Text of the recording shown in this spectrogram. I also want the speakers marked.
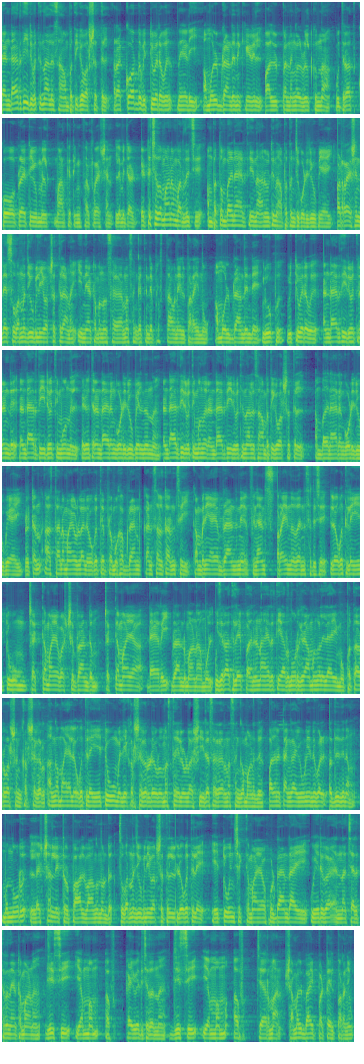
Speaker 1: രണ്ടായിരത്തി ഇരുപത്തിനാല് സാമ്പത്തിക വർഷത്തിൽ റെക്കോർഡ് വിറ്റുവരവ് നേടി അമുൽ ബ്രാൻഡിന് കീഴിൽ പാൽ ഉൽപ്പന്നങ്ങൾ വിൽക്കുന്ന Gujarat cooperative milk marketing federation limited. എട്ട് ശതമാനം വർദ്ധിച്ച് അമ്പത്തൊമ്പതിനായിരത്തി നാനൂറ്റി നാൽപ്പത്തഞ്ച് കോടി രൂപയായി. ഫെഡറേഷന്റെ സുവർണ ജൂബിലി വർഷത്തിലാണ് ഈ നേട്ടമെന്ന് സഹകരണ സംഘത്തിന്റെ പ്രസ്താവനയിൽ പറയുന്നു. അമുൽ ബ്രാൻഡിന്റെ ഗ്രൂപ്പ് വിറ്റുവരവ് രണ്ടായിരത്തി ഇരുപത്തിരണ്ട് രണ്ടായിരത്തി ഇരുപത്തി മൂന്നിൽ എഴുപത്തിരണ്ടായിരം കോടി രൂപയിൽ നിന്ന് രണ്ടായിരത്തി ഇരുപത്തി മൂന്ന് രണ്ടായിരത്തി ഇരുപത്തിനാല് സാമ്പത്തിക വർഷത്തിൽ അമ്പതിനായിരം കോടി രൂപയായി. ബ്രിട്ടൻ ആസ്ഥാനമായുള്ള ലോകത്തെ പ്രമുഖ ബ്രാൻഡ് കൺസൾട്ടൻസി കമ്പനിയായ ബ്രാൻഡിന് ഫിനാൻസ് പറയുന്നതനുസരിച്ച് ലോകത്തിലെ ഏറ്റവും ശക്തമായ ഭക്ഷ്യ ബ്രാൻഡും ശക്തമായ ഡയറി ബ്രാൻഡുമാണ് അമുൽ. ഗുജറാത്തിലെ പതിനെണ്ണായിരത്തി അറുന്നൂറ് ഗ്രാമങ്ങളിലായി മുപ്പത്തി ആറ് വർഷം കർഷകർ അംഗമായ ലോകത്തിലെ ഏറ്റവും വലിയ കർഷകരുടെ ഉടമസ്ഥയിലുള്ള ക്ഷീര സഹകരണ സംഘമാണിത്. പതിനെട്ടംഗ യൂണിയനുകൾ പ്രതിദിനം മുന്നൂറ് ലക്ഷം ലിറ്റർ പാൽ വാങ്ങുന്നുണ്ട്. സുവർണ ജൂബിലി വർഷത്തിൽ ലോകത്തിലെ ഏറ്റവും ശക്തമായ ഫുഡ് ബ്രാൻഡായി ഉയരുക എന്ന ചരിത്ര നേട്ടമാണ് G C M M F. കൈവരിച്ചതെന്ന് G C M M F chairman Shamalbhai Patel പറഞ്ഞു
